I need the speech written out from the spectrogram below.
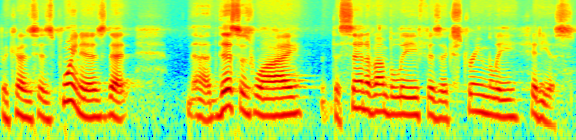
because his point is that uh, this is why the sin of unbelief is extremely hideous.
